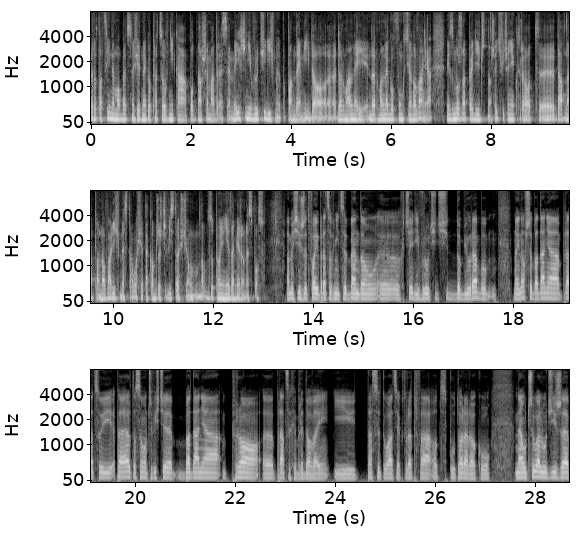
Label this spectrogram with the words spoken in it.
rotacyjną obecność jednego pracownika pod naszym adresem. My jeszcze nie wróciliśmy po pandemii do normalnej, normalnego funkcjonowania, więc można powiedzieć, że nasze ćwiczenie, które od e, dawna planowaliśmy, stało się taką rzeczywistością no, w zupełnie niezamierzony sposób. A myślisz, że twoi pracownicy będą y, chcieli wrócić do biura? Bo najnowsze badania Pracuj.pl to są oczywiście badania pro y, pracy hybrydowej i ta sytuacja, która trwa od półtora roku, nauczyła ludzi, że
